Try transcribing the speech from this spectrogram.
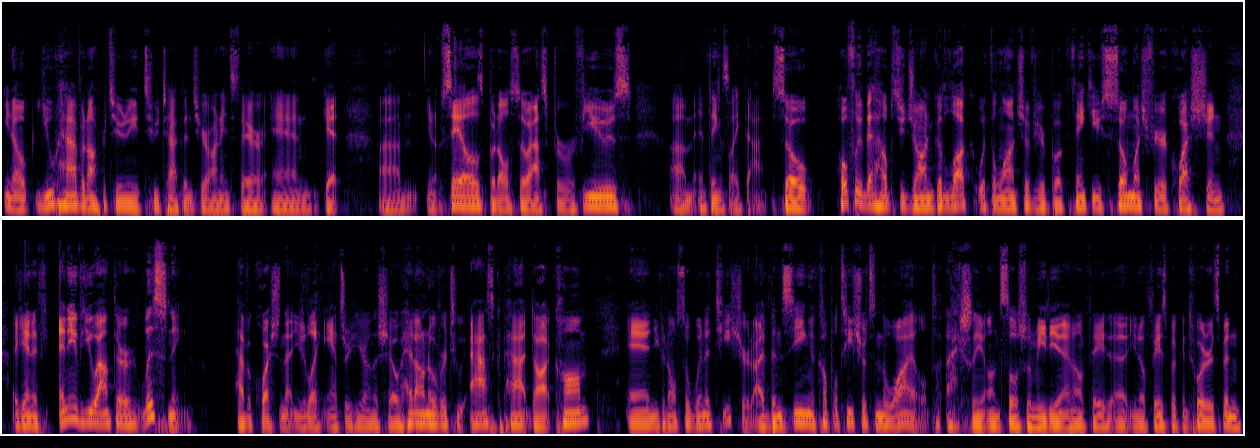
you know, you have an opportunity to tap into your audience there and get um, you know sales, but also ask for reviews um, and things like that. So hopefully that helps you, John. Good luck with the launch of your book. Thank you so much for your question. Again, if any of you out there listening have a question that you'd like answered here on the show, head on over to askpat.com and you can also win a t-shirt. I've been seeing a couple t-shirts in the wild actually on social media and on uh, you know Facebook and Twitter. It's been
